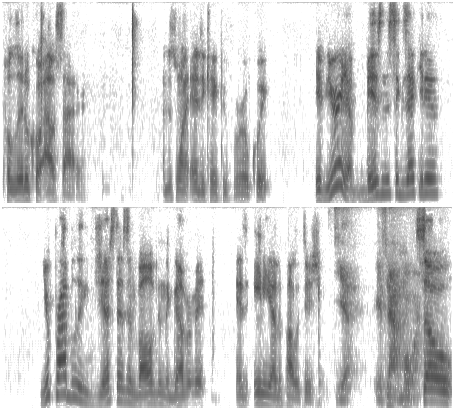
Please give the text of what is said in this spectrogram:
political outsider i just want to educate people real quick if you're in a business executive you're probably just as involved in the government as any other politician Yeah. If not more. So,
